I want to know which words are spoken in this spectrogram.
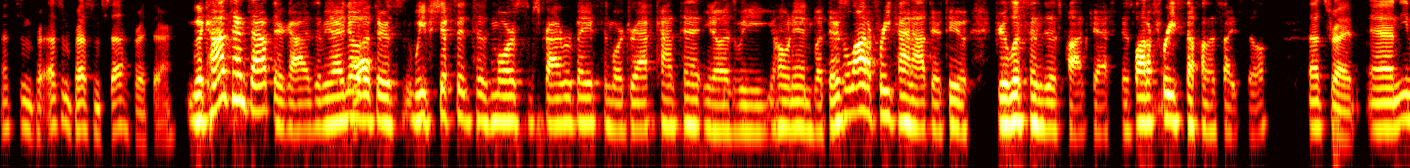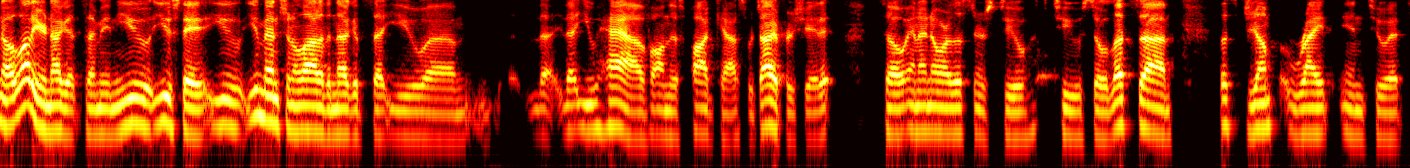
that's imp- that's impressive stuff right there. The content's out there, guys. I mean, I know yeah. that there's we've shifted to more subscriber based and more draft content, you know, as we hone in. But there's a lot of free content out there too. If you're listening to this podcast, there's a lot of free stuff on the site still. That's right, and you know a lot of your nuggets. I mean, you you say you you mention a lot of the nuggets that you um, that that you have on this podcast, which I appreciate it. So, and I know our listeners too too. So let's uh, let's jump right into it.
